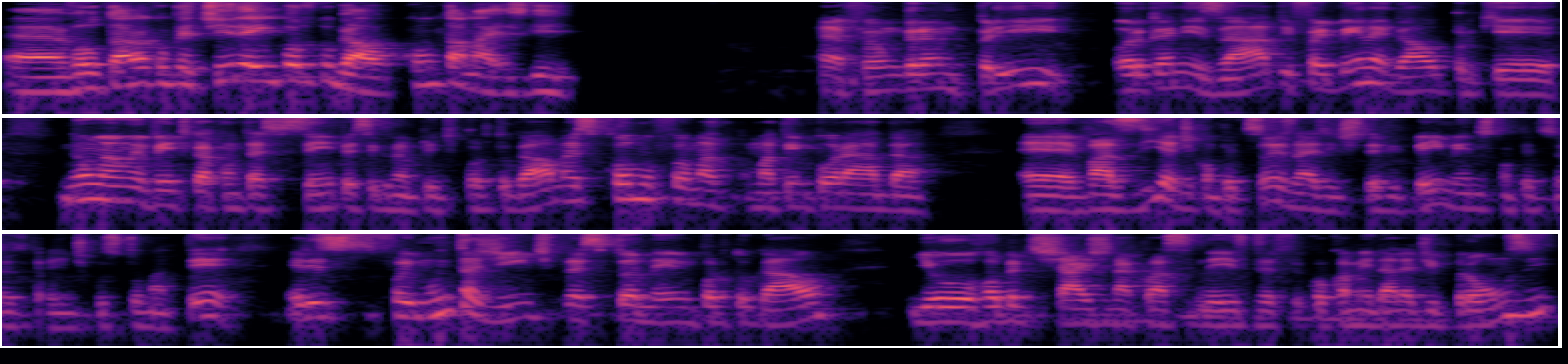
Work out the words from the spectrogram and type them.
é, voltaram a competir em Portugal. Conta mais, Gui. É, foi um Grand Prix organizado e foi bem legal, porque não é um evento que acontece sempre, esse Grand Prix de Portugal, mas como foi uma, uma temporada é, vazia de competições, né? a gente teve bem menos competições do que a gente costuma ter, eles foi muita gente para esse torneio em Portugal e o Robert Scheid na classe laser ficou com a medalha de bronze,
